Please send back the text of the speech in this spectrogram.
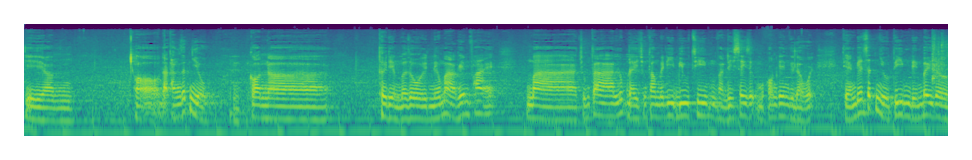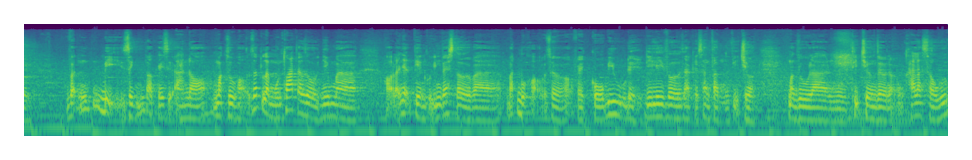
Thì um, họ đã thắng rất nhiều. Ừ. còn uh, thời điểm vừa rồi nếu mà GameFi ấy, mà chúng ta lúc đấy chúng ta mới đi build team và đi xây dựng một con game từ đầu ấy thì em biết rất nhiều team đến bây giờ vẫn bị dính vào cái dự án đó mặc dù họ rất là muốn thoát ra rồi nhưng mà họ đã nhận tiền của investor và bắt buộc họ giờ họ phải cố build để deliver ra cái sản phẩm cho thị trường mặc dù là thị trường giờ nó cũng khá là xấu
